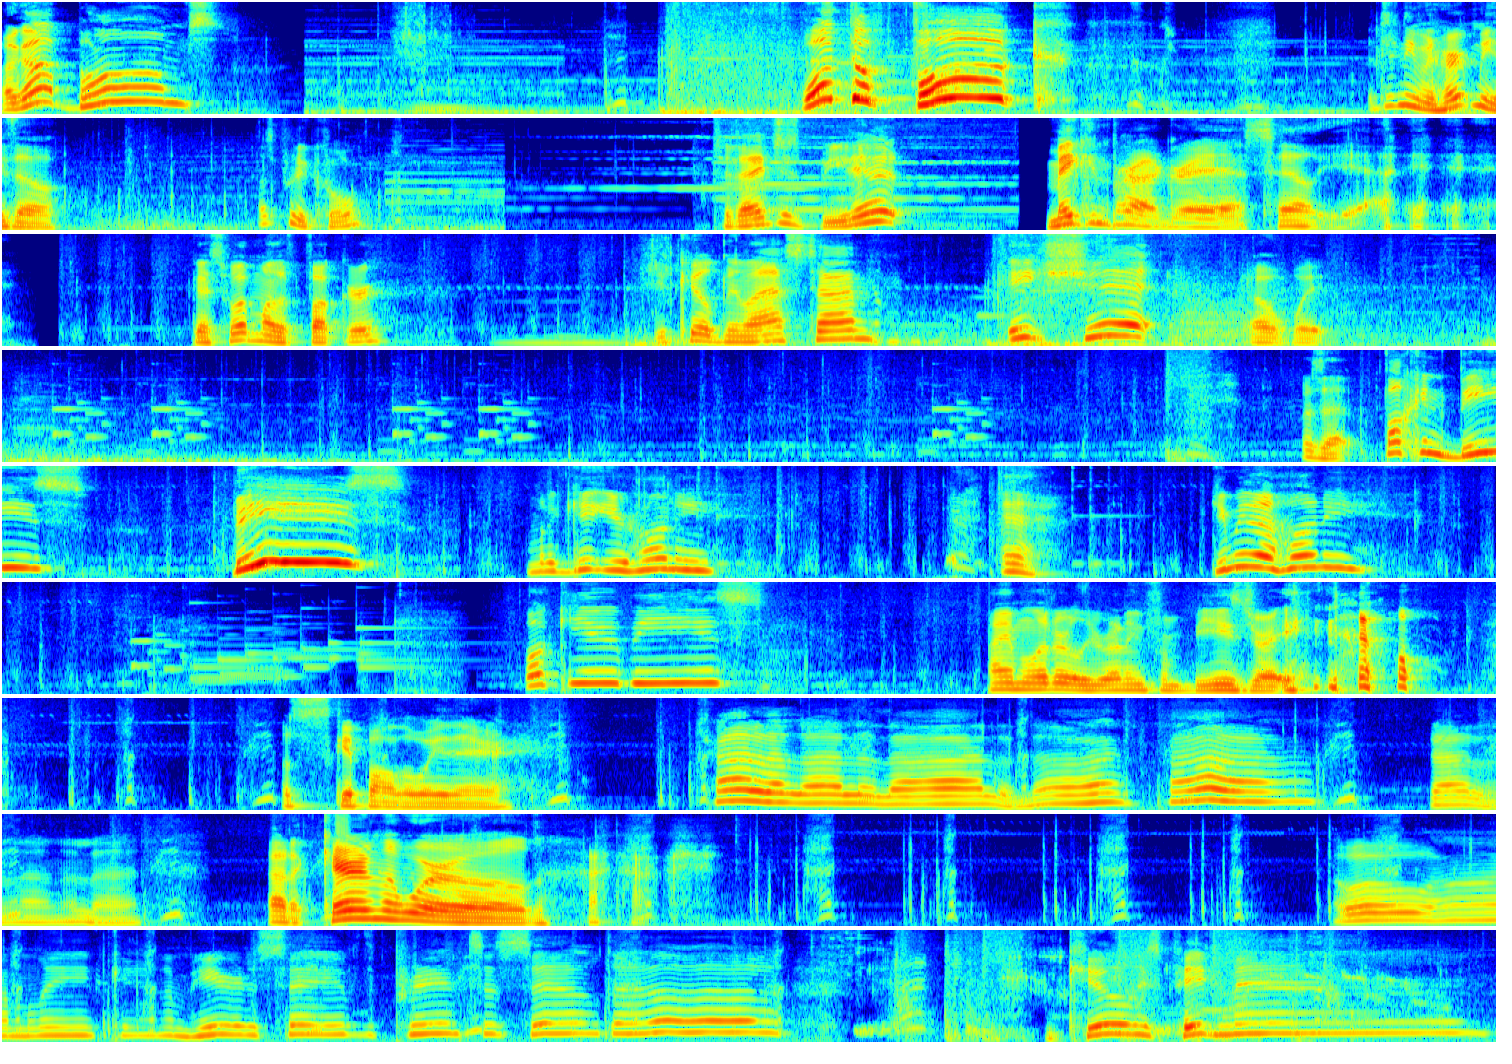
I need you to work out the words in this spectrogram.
I got bombs! What the fuck? It didn't even hurt me though. That's pretty cool. Did I just beat it? Making progress. Hell yeah. Guess what, motherfucker? You killed me last time? Eat shit! Oh, wait. What's that? Fucking bees! Bees! I'm gonna get your honey. Eh. Give me that honey. Fuck you, bees. I am literally running from bees right now. Let's skip all the way there. La la la la la la la la la la la. Not a care in the world. oh, I'm and I'm here to save the Princess Zelda. Kill these pigmen.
